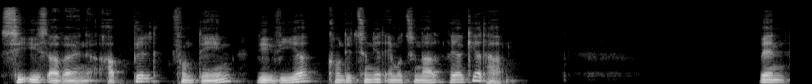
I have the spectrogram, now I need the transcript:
Sie ist aber ein Abbild von dem, wie wir konditioniert emotional reagiert haben. Wenn,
